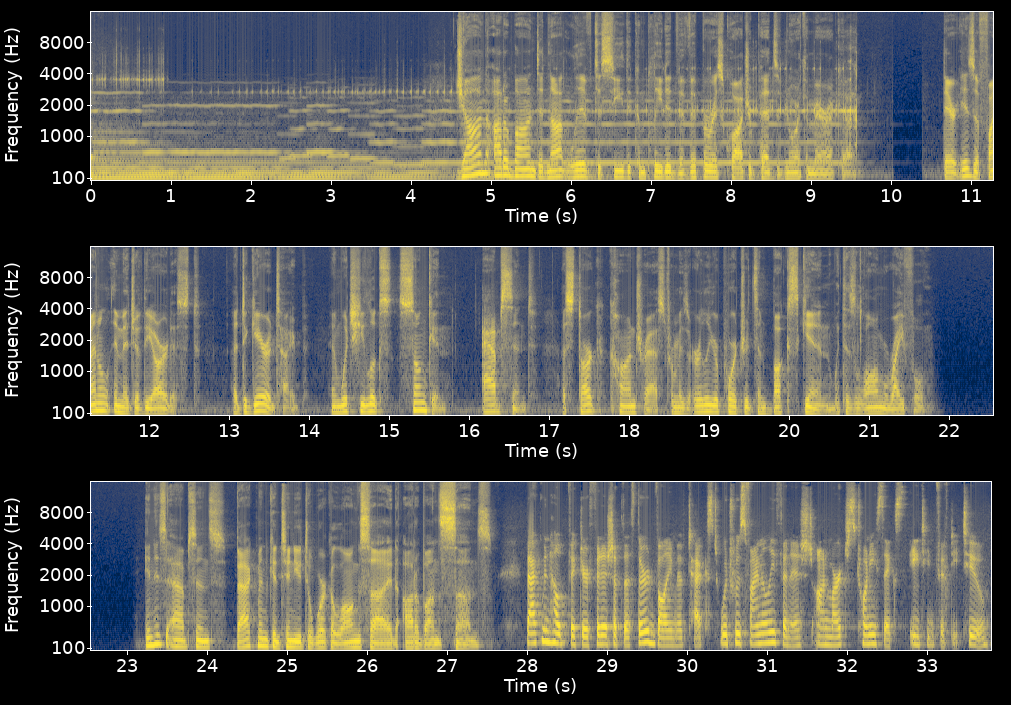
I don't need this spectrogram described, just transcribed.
John Audubon did not live to see the completed viviparous quadrupeds of North America. There is a final image of the artist, a daguerreotype, in which he looks sunken, absent, a stark contrast from his earlier portraits in buckskin with his long rifle. In his absence, Bachman continued to work alongside Audubon's sons. Bachman helped Victor finish up the third volume of text, which was finally finished on March 26, 1852.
